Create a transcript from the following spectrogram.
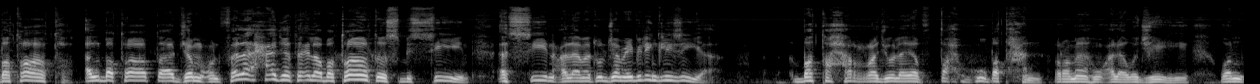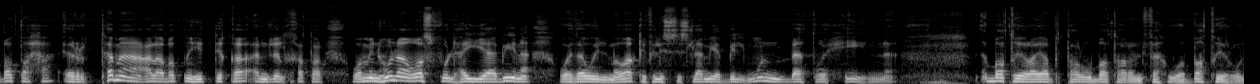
بطاطا البطاطا جمع فلا حاجة إلى بطاطس بالسين. السين علامة الجمع بالإنجليزية. بطح الرجل يبطحه بطحا رماه على وجهه. وانبطح ارتمى على بطنه اتقاء للخطر. ومن هنا وصف الهيابين وذوي المواقف الاستسلامية بالمنبطحين. بطر يبطر بطرا فهو بطر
